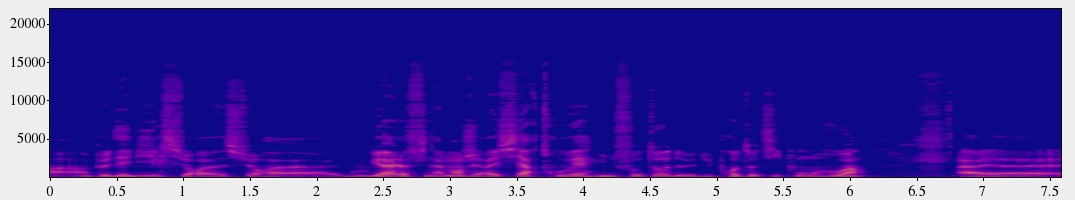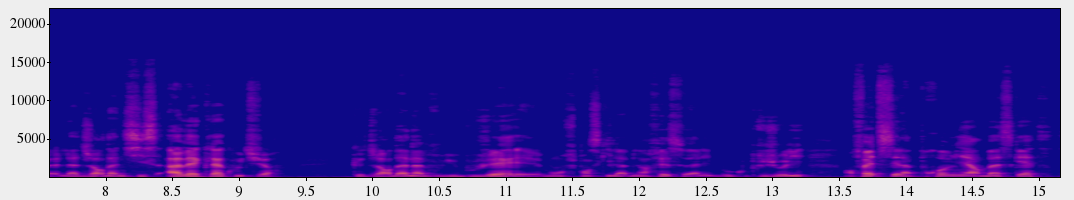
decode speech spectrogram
un peu débile sur, euh, sur euh, Google, finalement, j'ai réussi à retrouver une photo du prototype où on voit euh, la Jordan 6 avec la couture que Jordan a voulu bouger. Et bon, je pense qu'il a bien fait, elle est beaucoup plus jolie. En fait, c'est la première basket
